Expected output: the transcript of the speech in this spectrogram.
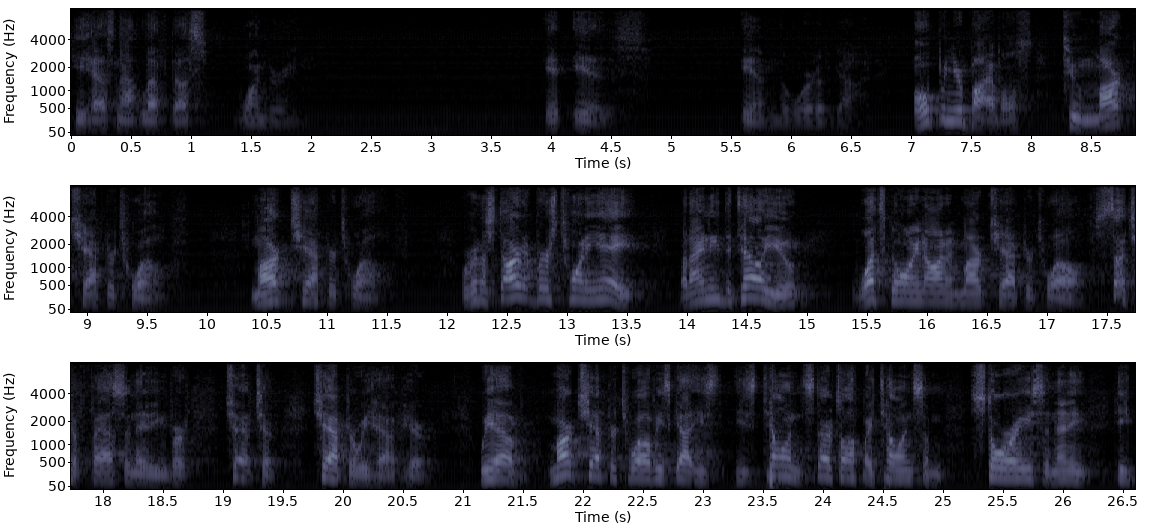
He has not left us wondering. It is in the Word of God. Open your Bibles to Mark chapter 12. Mark chapter 12. We're going to start at verse 28, but I need to tell you what's going on in Mark chapter 12. Such a fascinating verse chapter, chapter we have here. We have Mark chapter 12. He's got he's he's telling starts off by telling some stories, and then he he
